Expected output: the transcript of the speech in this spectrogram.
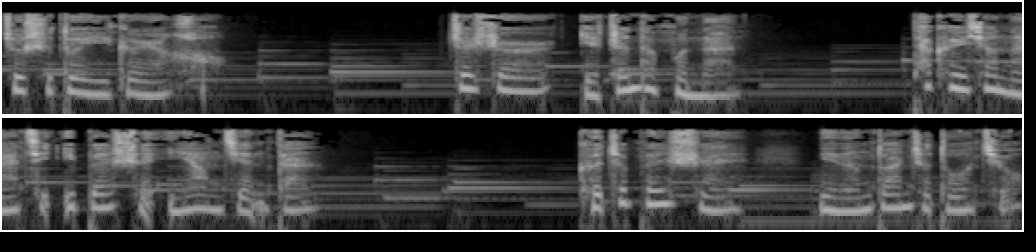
就是对一个人好。这事儿也真的不难，它可以像拿起一杯水一样简单。可这杯水你能端着多久？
